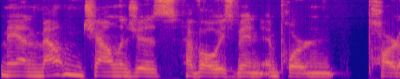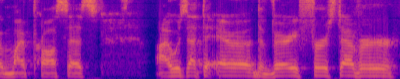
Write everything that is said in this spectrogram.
man mountain challenges have always been important part of my process. I was at the era the very first ever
